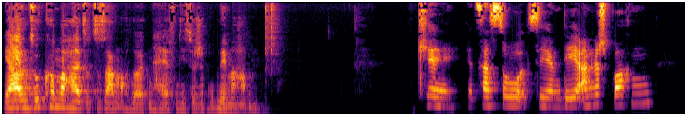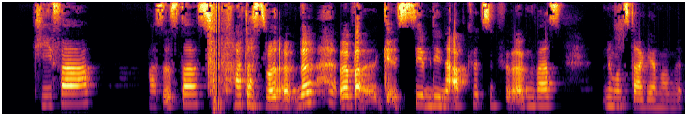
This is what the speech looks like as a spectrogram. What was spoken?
ja, und so können wir halt sozusagen auch Leuten helfen, die solche Probleme haben. Okay, jetzt hast du CMD angesprochen. Kiefer, was ist das? Hat das, äh, ne? Ist CMD eine Abkürzung für irgendwas? Nimm uns da gerne mal mit.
